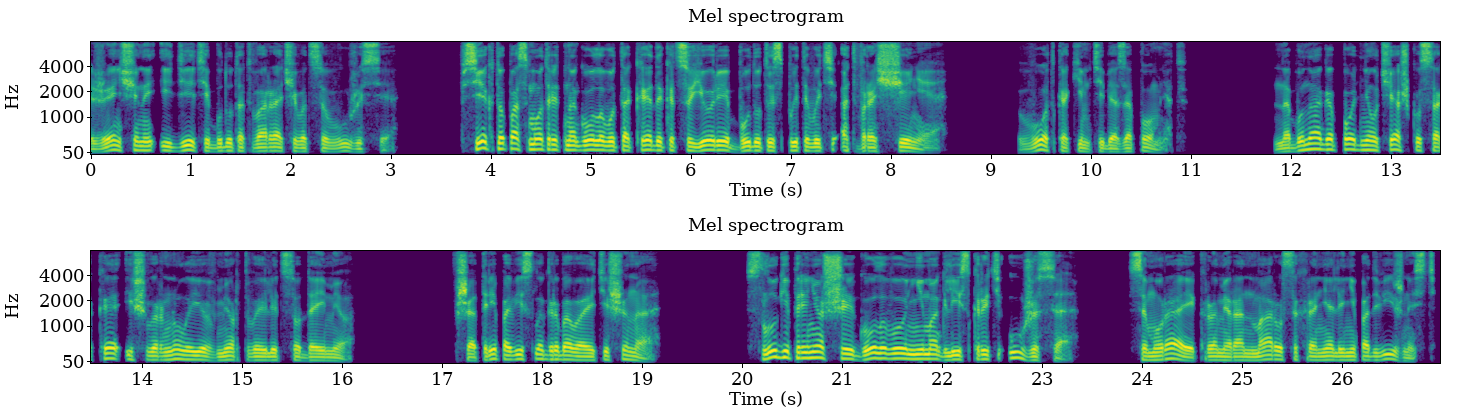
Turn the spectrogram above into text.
Женщины и дети будут отворачиваться в ужасе. Все, кто посмотрит на голову Такеда Кацуйори, будут испытывать отвращение. Вот каким тебя запомнят. Набунага поднял чашку саке и швырнул ее в мертвое лицо Даймё. В шатре повисла гробовая тишина. Слуги, принесшие голову, не могли скрыть ужаса. Самураи, кроме Ранмару, сохраняли неподвижность,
